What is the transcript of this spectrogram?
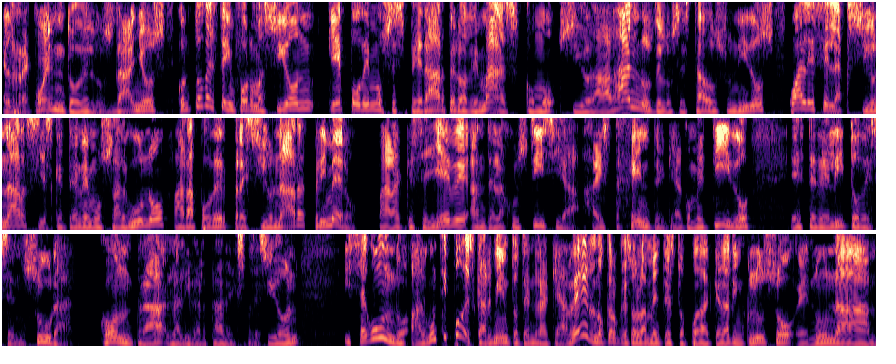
el recuento de los daños, con toda esta información, ¿qué podemos esperar? Pero además, como ciudadanos de los Estados Unidos, ¿cuál es el accionar, si es que tenemos alguno, para poder presionar primero para que se lleve ante la justicia a esta gente que ha cometido este delito de censura contra la libertad de expresión. Y segundo, algún tipo de escarmiento tendrá que haber. No creo que solamente esto pueda quedar incluso en una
